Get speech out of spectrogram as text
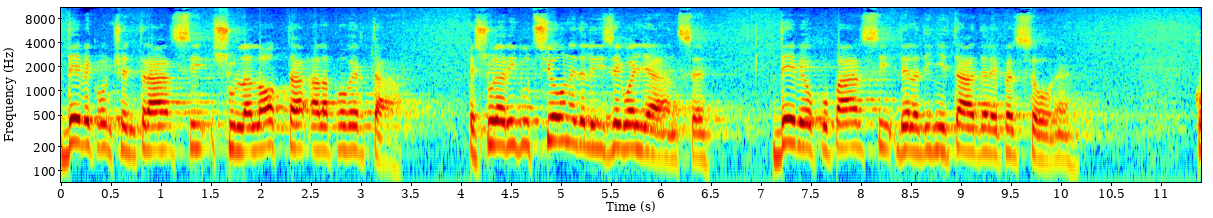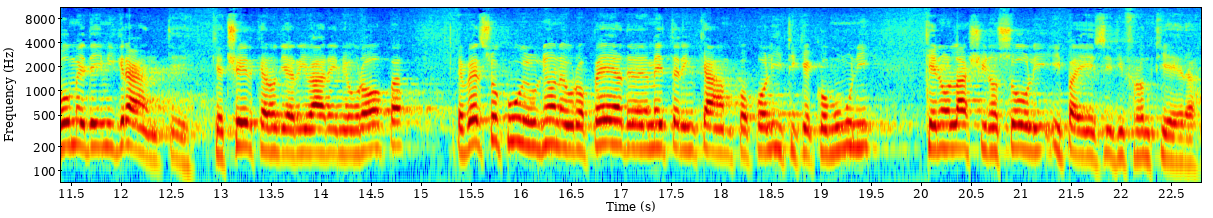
deve concentrarsi sulla lotta alla povertà e sulla riduzione delle diseguaglianze. Deve occuparsi della dignità delle persone, come dei migranti che cercano di arrivare in Europa e verso cui l'Unione Europea deve mettere in campo politiche comuni che non lascino soli i paesi di frontiera.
